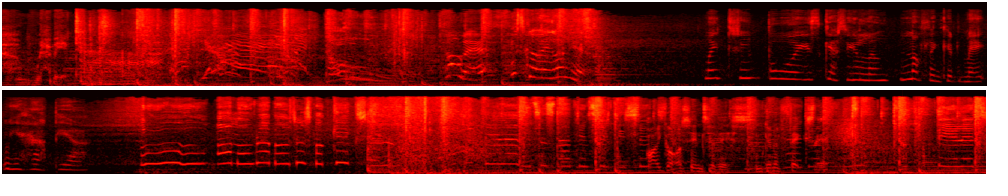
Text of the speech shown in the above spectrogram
Mine now, rabbit. Thomas, what's going on here? My two boys getting along. Nothing could make me happier. Ooh, I'm a rebel just for kicks now. Feeling it since 1966. I got us into this. I'm gonna fix it. Feel it still.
